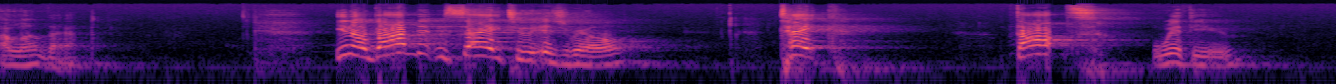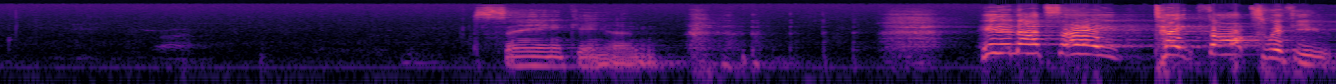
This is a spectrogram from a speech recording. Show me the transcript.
I love that. You know, God didn't say to Israel, take thoughts with you. Sink in. he did not say, take thoughts with you.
